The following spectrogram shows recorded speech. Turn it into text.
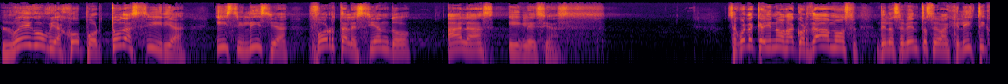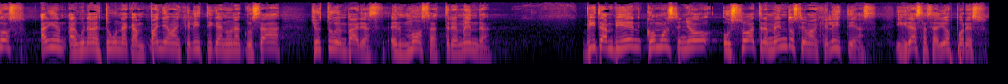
Luego viajó por toda Siria y Cilicia, fortaleciendo a las iglesias. ¿Se acuerdan que ayer nos acordábamos de los eventos evangelísticos? ¿Alguien alguna vez tuvo una campaña evangelística en una cruzada? Yo estuve en varias, hermosas, tremendas. Vi también cómo el Señor usó a tremendos evangelistas y gracias a Dios por eso.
